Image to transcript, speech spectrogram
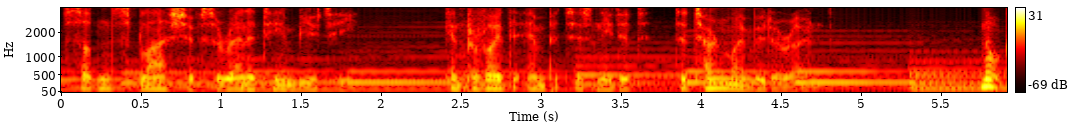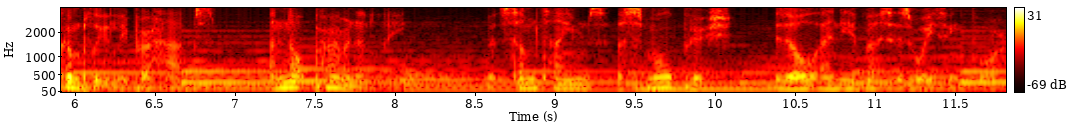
sudden splash of serenity and beauty can provide the impetus needed to turn my mood around. Not completely, perhaps, and not permanently, but sometimes a small push is all any of us is waiting for.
